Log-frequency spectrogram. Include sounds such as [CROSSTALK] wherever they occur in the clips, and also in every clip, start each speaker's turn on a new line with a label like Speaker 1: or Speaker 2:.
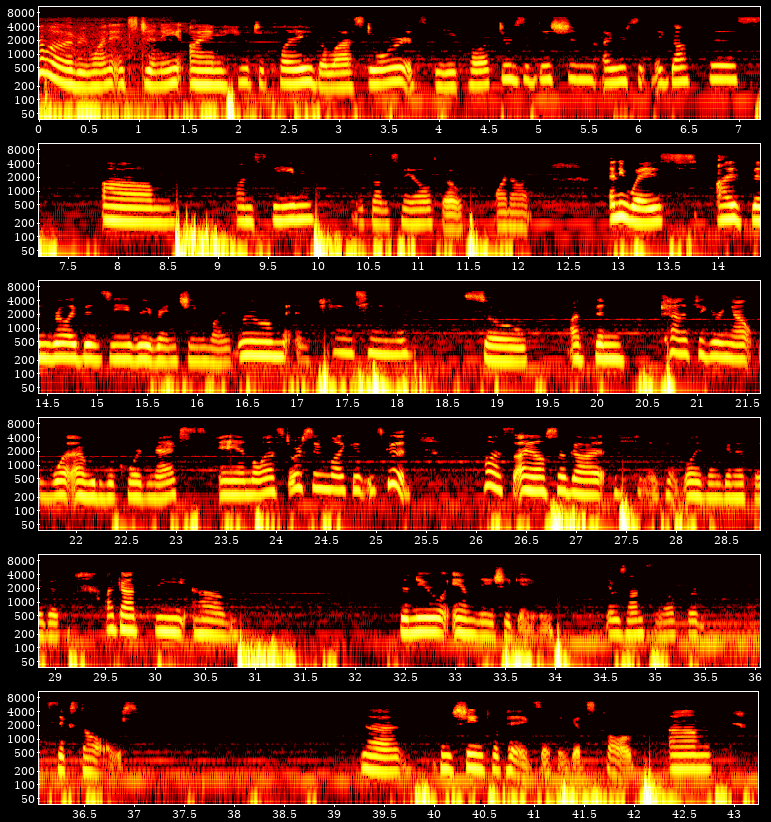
Speaker 1: Hello everyone, it's Jenny. I am here to play The Last Door. It's the collector's edition. I recently got this um, on Steam. It's on sale, so why not? Anyways, I've been really busy rearranging my room and painting, so I've been kind of figuring out what I would record next, and The Last Door seemed like it was good. Plus, I also got, I can't believe I'm gonna say this, I got the, um, the new Amnesia game. It was on sale for $6. Uh, the Machine for Pigs, I think it's called. Um,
